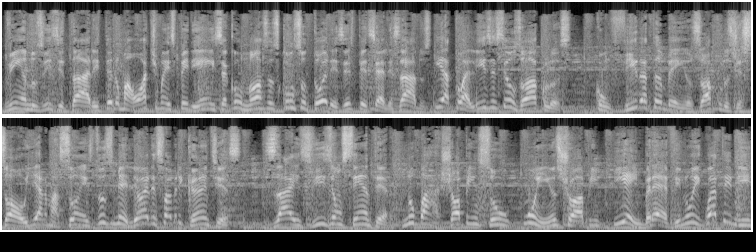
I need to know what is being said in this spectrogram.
Venha nos visitar e ter uma ótima experiência com nossos consultores especializados e atualize seus óculos. Confira também os óculos de sol e armações dos melhores fabricantes. Zeiss Vision Center, no Barra Shopping Sul, Moinhos Shopping e em breve no Iguatemi.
